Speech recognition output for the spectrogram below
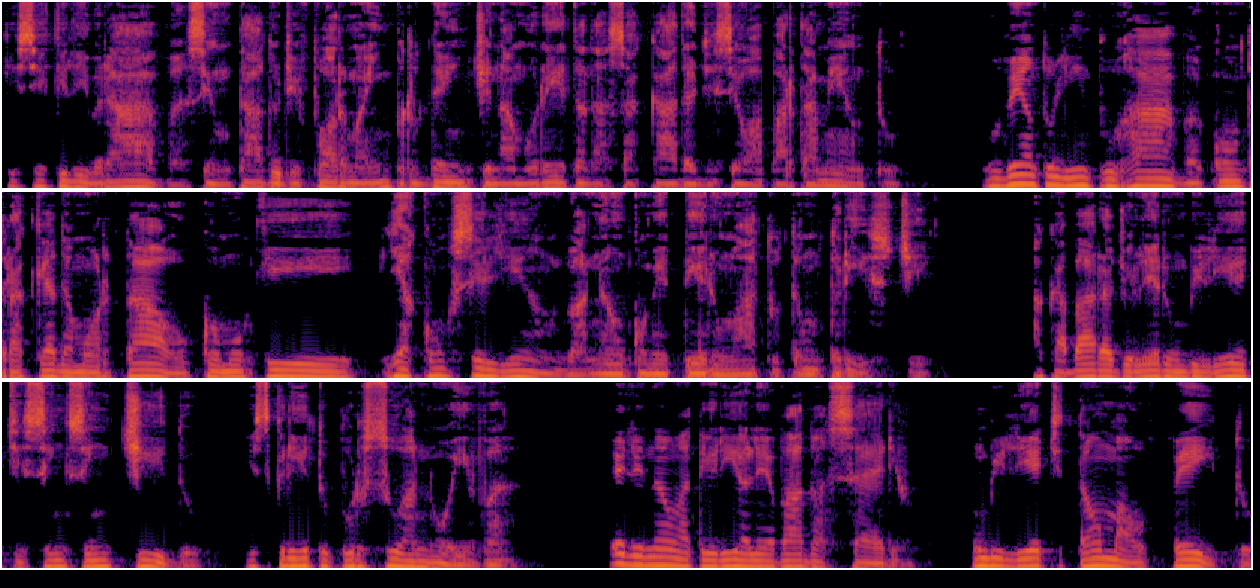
que se equilibrava sentado de forma imprudente na mureta da sacada de seu apartamento. O vento lhe empurrava contra a queda mortal, como que lhe aconselhando a não cometer um ato tão triste. Acabara de ler um bilhete sem sentido, escrito por sua noiva. Ele não a teria levado a sério. Um bilhete tão mal feito,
